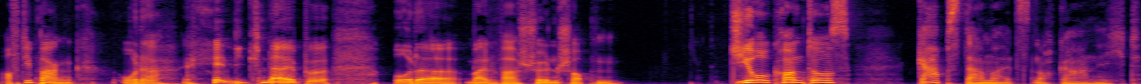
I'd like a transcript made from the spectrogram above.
auf die Bank oder in die Kneipe oder man war schön shoppen. Girokontos gab es damals noch gar nicht.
